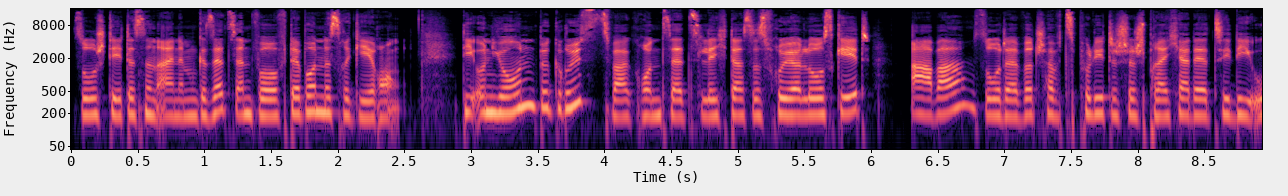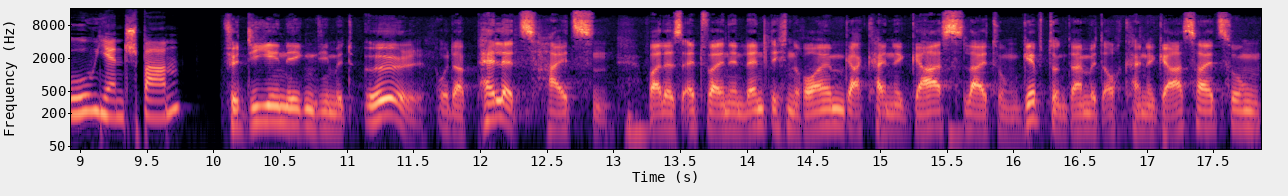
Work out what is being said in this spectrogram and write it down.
So steht es in einem Gesetzentwurf der Bundesregierung. Die Union begrüßt zwar grundsätzlich, dass es früher losgeht, aber, so der wirtschaftspolitische Sprecher der CDU, Jens Spahn, für diejenigen, die mit Öl oder Pellets heizen, weil es etwa in den ländlichen Räumen gar keine Gasleitungen gibt und damit auch keine Gasheizung,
